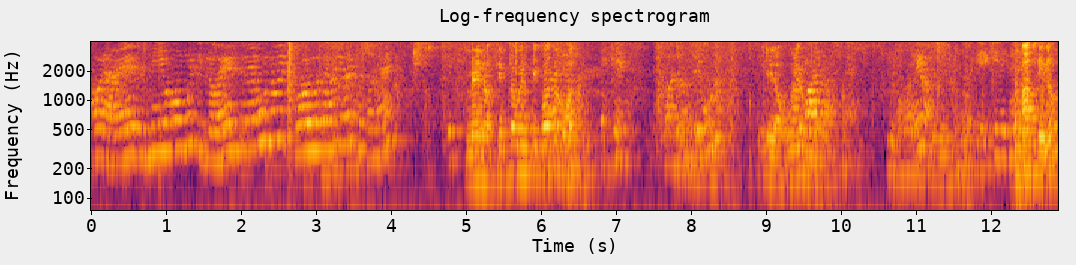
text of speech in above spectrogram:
Ahora, el mínimo común múltiplo es entre 1 y todo lo de arriba se pone ahí. Menos 124,5. Es que 4 entre 1 Y los Julio Fácil, ¿no?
